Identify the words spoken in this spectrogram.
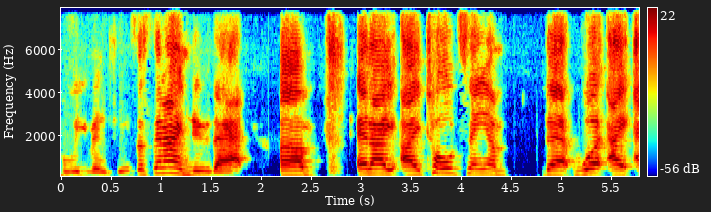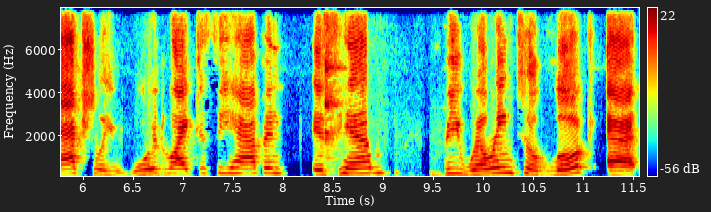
believe in Jesus. And I knew that. Um, and I, I told Sam that what I actually would like to see happen is him be willing to look at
